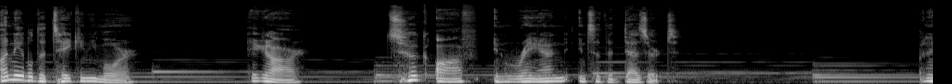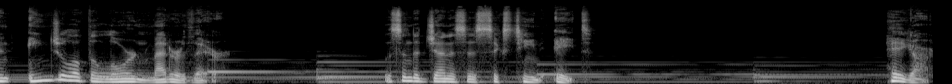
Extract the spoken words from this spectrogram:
Unable to take anymore, Hagar took off and ran into the desert. But an angel of the Lord met her there. Listen to Genesis 16:8. Hagar,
